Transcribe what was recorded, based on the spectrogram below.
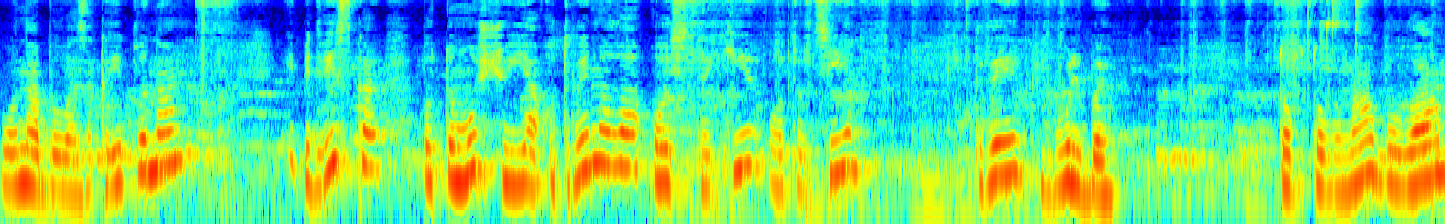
вона була закріплена. І підвіска, тому що я отримала ось такі от оці три бульби. Тобто вона була,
